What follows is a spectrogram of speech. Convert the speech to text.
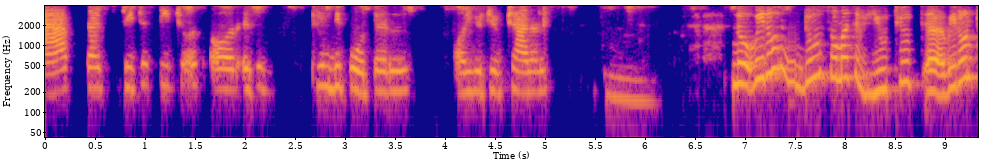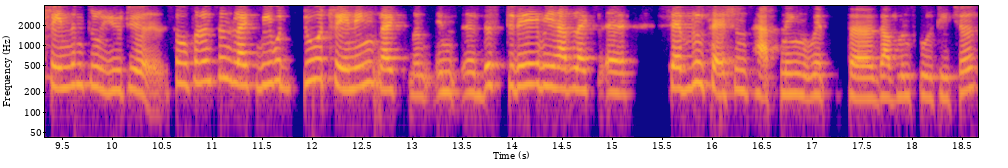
app that teaches teachers, or is it through the portal or YouTube channel? Hmm. No we don't do so much of youtube uh, we don't train them through youtube. So for instance like we would do a training like um, in uh, this today we have like uh, several sessions happening with the government school teachers.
